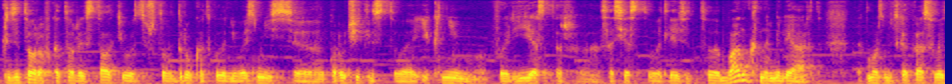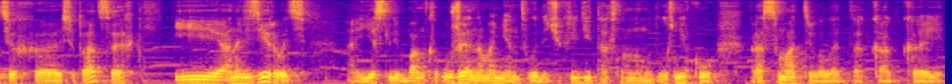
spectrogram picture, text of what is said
кредиторов, которые сталкиваются, что вдруг откуда ни возьмись э, поручительство, и к ним в реестр э, соседствовать лезет банк на миллиард. Так может быть как раз в этих э, ситуациях и анализировать если банк уже на момент выдачи кредита основному должнику рассматривал это как э,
